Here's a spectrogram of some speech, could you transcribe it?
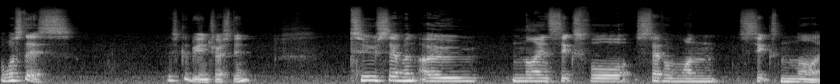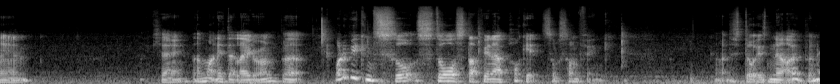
What's this? This could be interesting. Two seven zero nine six four seven one six nine. Okay, I might need that later on, but what if we can sort, store stuff in our pockets or something? Oh, this door is now open.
